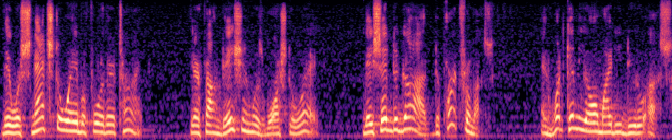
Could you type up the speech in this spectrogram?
They were snatched away before their time, their foundation was washed away. They said to God, Depart from us. And what can the Almighty do to us?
